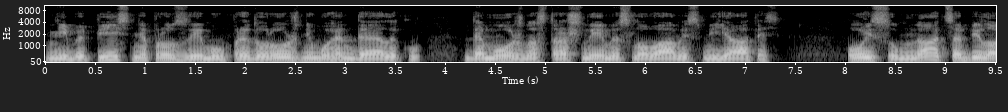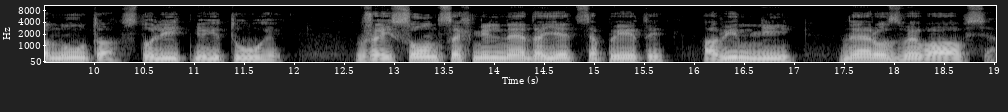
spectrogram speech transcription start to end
ніби пісня про зиму в придорожньому генделику, де можна страшними словами сміятись. Ой, сумна ця біла нута столітньої туги. Вже й сонце хмільне дається пити, а він ні, не розвивався.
